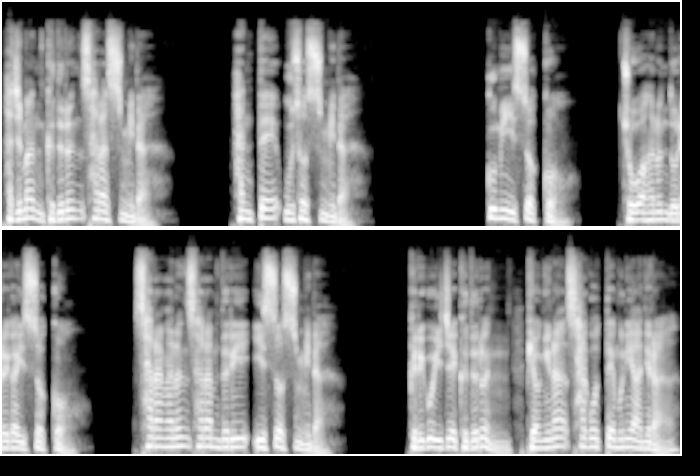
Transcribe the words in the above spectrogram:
하지만 그들은 살았습니다. 한때 웃었습니다. 꿈이 있었고, 좋아하는 노래가 있었고, 사랑하는 사람들이 있었습니다. 그리고 이제 그들은 병이나 사고 때문이 아니라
